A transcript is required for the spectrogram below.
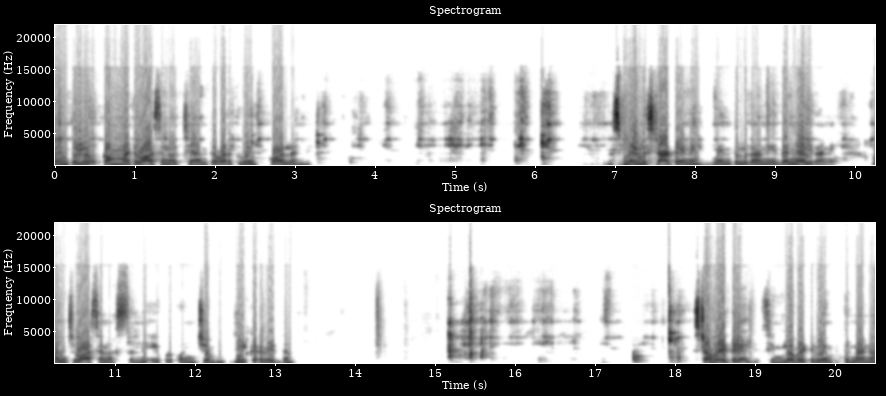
మెంతులు కమ్మటి వాసన వచ్చేంత వరకు వేసుకోవాలండి స్మెల్ స్టార్ట్ అయినాయి. మెంతులు కానీ ధనియాలు కానీ మంచి వాసన వస్తుంది. ఇప్పుడు కొంచెం జీలకర్ర వేద్దాం. స్టవ్ అయితే సిమ్లో పెట్టి వేపుతున్నాను.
